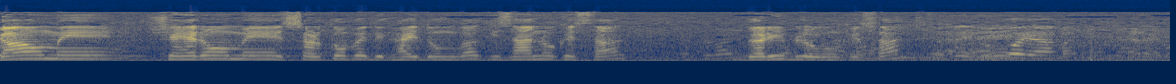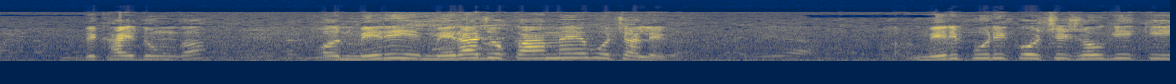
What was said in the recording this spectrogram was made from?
गांव में शहरों में सड़कों पे दिखाई दूंगा किसानों के साथ गरीब लोगों के साथ दिखाई दूंगा और मेरी मेरा जो काम है वो चलेगा मेरी पूरी कोशिश होगी कि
